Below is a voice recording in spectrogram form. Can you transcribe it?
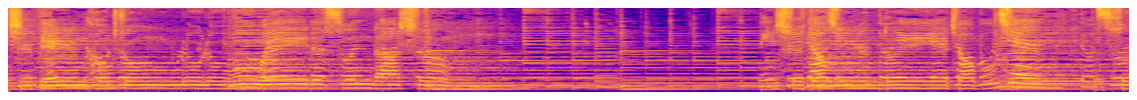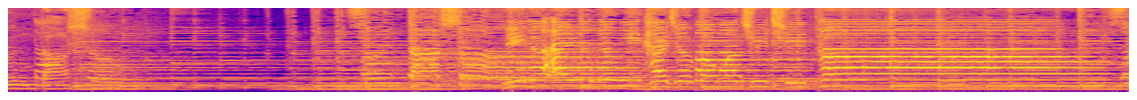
你是别人口中碌碌无为的孙大圣，你是掉进人堆也找不见的孙大圣。孙大圣，你的爱人等你开着宝马去娶她。孙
